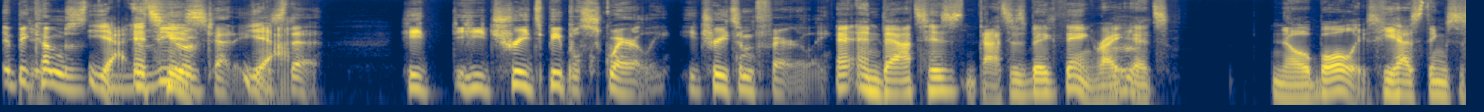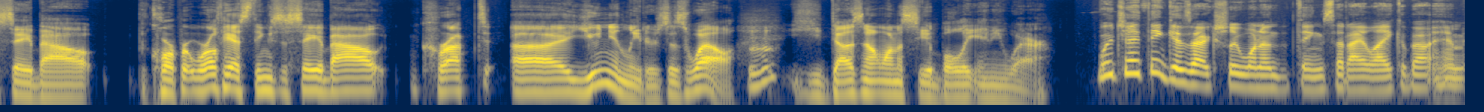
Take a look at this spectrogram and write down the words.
It becomes Yeah, the it's view his- of Teddy. yeah. It's the- he he treats people squarely. He treats them fairly. and, and that's his that's his big thing, right? Mhm. It's no bullies. He has things to say about the corporate world. He has things to say about corrupt uh, union leaders as well. Mhm. He does not want to see a bully anywhere. Which I think is actually one of the things that I like about him.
